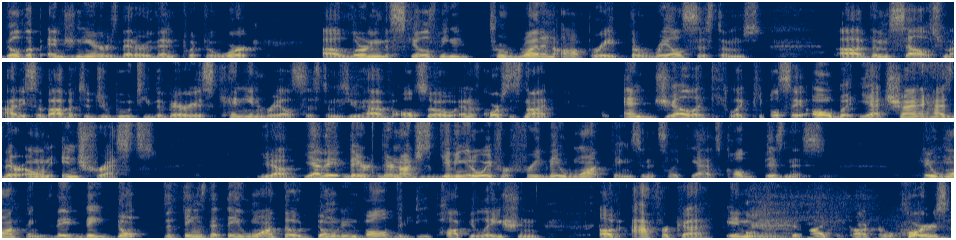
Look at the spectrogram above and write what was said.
build up engineers that are then put to work, uh, learning the skills needed to run and operate the rail systems. Uh, themselves from Addis Ababa to Djibouti, the various Kenyan rail systems. You have also, and of course, it's not angelic. Like people say, oh, but yeah, China has their own interests. You know, yeah, they they're they're not just giving it away for free. They want things, and it's like, yeah, it's called business. They mm-hmm. want things. They they don't. The things that they want though don't involve the depopulation of Africa in divide to conquer wars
